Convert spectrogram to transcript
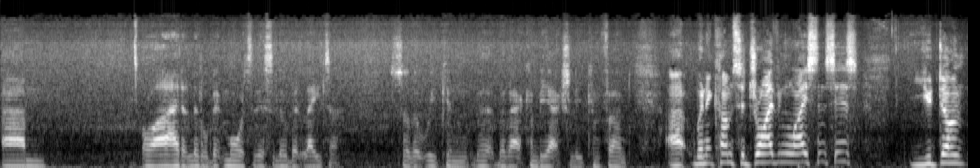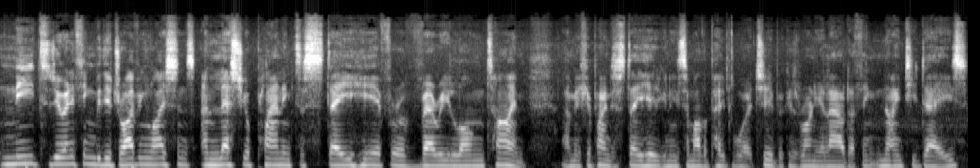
Um, or I'll add a little bit more to this a little bit later so that we can that, that can be actually confirmed. Uh, when it comes to driving licenses, you don't need to do anything with your driving license unless you're planning to stay here for a very long time. Um, if you're planning to stay here, you're going to need some other paperwork too because we're only allowed, I think, 90 days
